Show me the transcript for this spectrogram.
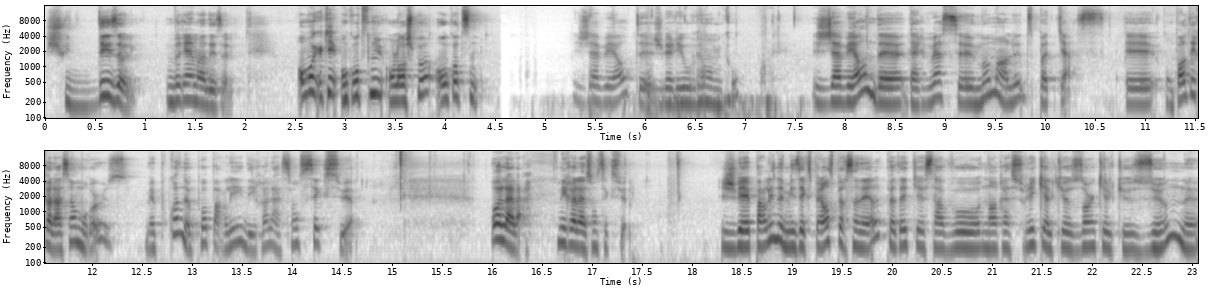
Je suis désolée. Vraiment désolée. On va, ok, on continue. On lâche pas, on continue. J'avais hâte, je vais réouvrir mon micro. J'avais hâte d'arriver à ce moment-là du podcast. Euh, on parle des relations amoureuses, mais pourquoi ne pas parler des relations sexuelles? Oh là là, les relations sexuelles. Je vais parler de mes expériences personnelles. Peut-être que ça va en rassurer quelques-uns, quelques-unes.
